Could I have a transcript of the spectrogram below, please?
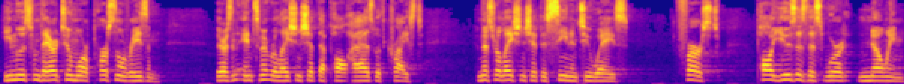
He moves from there to a more personal reason. There is an intimate relationship that Paul has with Christ. And this relationship is seen in two ways. First, Paul uses this word knowing.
